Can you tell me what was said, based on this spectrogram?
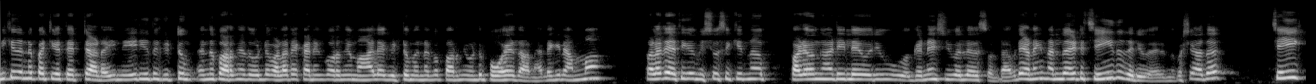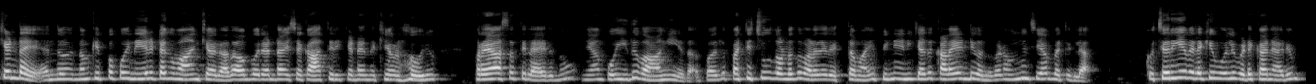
എനിക്ക് തന്നെ പറ്റിയ തെറ്റാണ്. ഈ നേരിയത് കിട്ടും എന്ന് പറഞ്ഞതുകൊണ്ട് വളരെ കനം കുറഞ്ഞ മാല കിട്ടും എന്നൊക്കെ പറഞ്ഞുകൊണ്ട് പോയതാണ്. അല്ലെങ്കിൽ അമ്മ വളരെയധികം വിശ്വസിക്കുന്ന പഴവങ്ങാടിയിലെ ഒരു ഗണേഷ് ജുവല്ലേഴ്സ് ഉണ്ട്. അവിടെയാണെങ്കിൽ നല്ലതായിട്ട് ചെയ്തു തരുമായിരുന്നു. പക്ഷെ അത് ചെയ്യിക്കണ്ടേ? എന്ന് നമുക്കിപ്പോൾ പോയി നേരിട്ടങ്ങ് വാങ്ങിക്കാമല്ലോ. അതാകുമ്പോൾ രണ്ടാഴ്ച കാത്തിരിക്കണ്ടേ എന്നൊക്കെയുള്ള ഒരു പ്രയാസത്തിലായിരുന്നു. ഞാൻ പോയി ഇത് വാങ്ങിയത്. അപ്പോൾ അത് പറ്റിച്ചു എന്നുള്ളത് വളരെ വ്യക്തമായി. പിന്നെ എനിക്കത് കളയേണ്ടി വന്നു. കാരണം ഒന്നും ചെയ്യാൻ പറ്റില്ല. ചെറിയ വിലയ്ക്ക് പോലും എടുക്കാൻ ആരും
